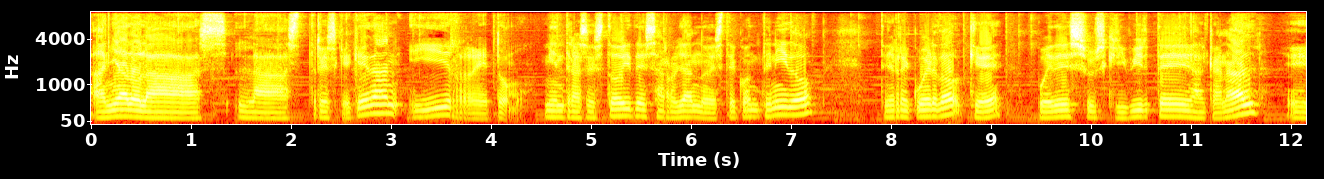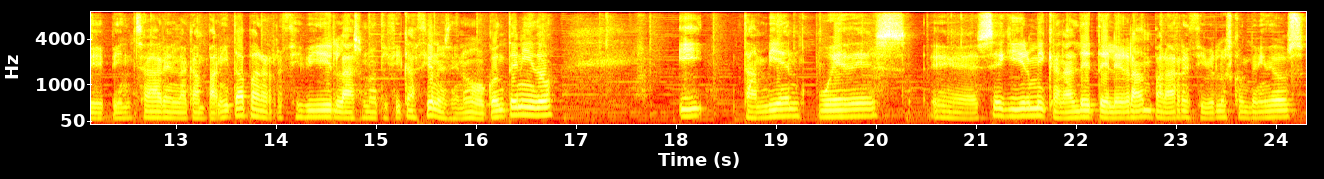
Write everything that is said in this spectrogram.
Añado las, las tres que quedan y retomo. Mientras estoy desarrollando este contenido, te recuerdo que puedes suscribirte al canal eh, pinchar en la campanita para recibir las notificaciones de nuevo contenido y también puedes eh, seguir mi canal de Telegram para recibir los contenidos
